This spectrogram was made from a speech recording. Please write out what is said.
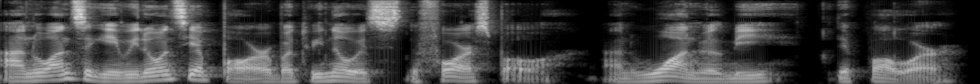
And once again, we don't see a power, but we know it's the first power. And 1 will be the power.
